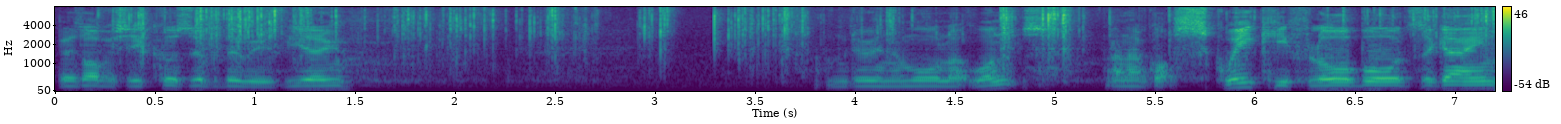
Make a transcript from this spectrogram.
but obviously because of the review I'm doing them all at once and I've got squeaky floorboards again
